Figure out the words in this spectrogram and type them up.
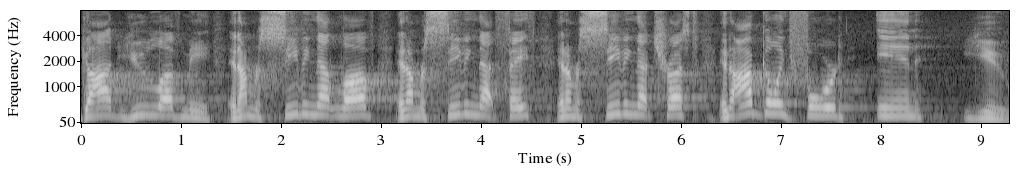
God, you love me, and I'm receiving that love, and I'm receiving that faith, and I'm receiving that trust, and I'm going forward in you.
